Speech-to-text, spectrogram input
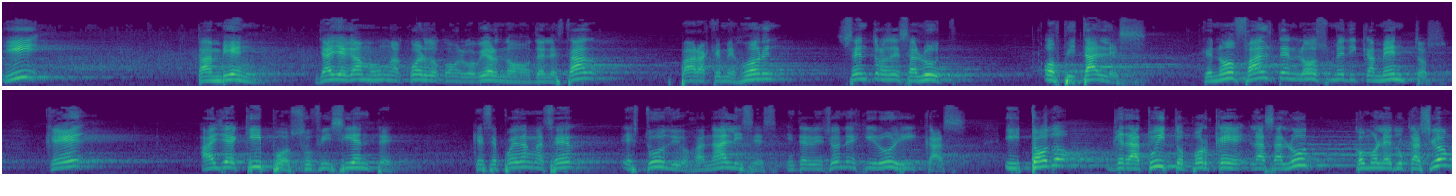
Y también ya llegamos a un acuerdo con el gobierno del Estado para que mejoren centros de salud, hospitales, que no falten los medicamentos, que haya equipos suficientes, que se puedan hacer estudios, análisis, intervenciones quirúrgicas y todo gratuito, porque la salud como la educación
